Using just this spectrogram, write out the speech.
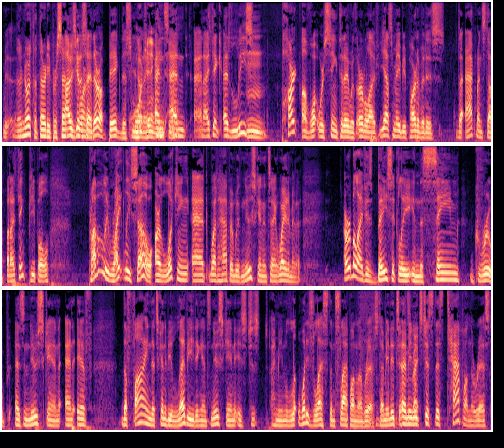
they're north of thirty percent. I was going to say they're up big this yeah, morning, no and and and I think at least mm. part of what we're seeing today with Herbalife, yes, maybe part of it is the Ackman stuff, but I think people probably rightly so, are looking at what happened with Nu Skin and saying, wait a minute. Herbalife is basically in the same group as Nu Skin, and if the fine that's going to be levied against Nu Skin is just, I mean, l- what is less than slap on the wrist? I mean, it's, I mean, right. it's just this tap on the wrist.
